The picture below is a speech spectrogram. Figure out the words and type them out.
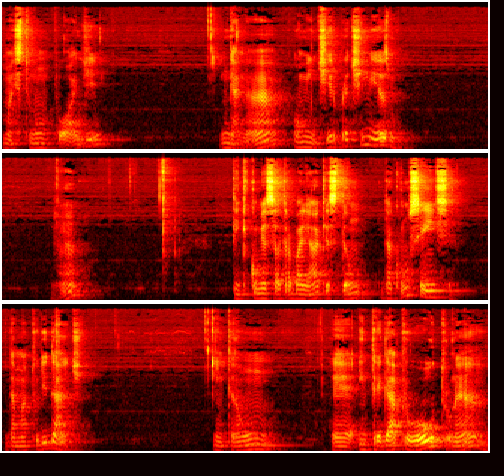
mas tu não pode enganar ou mentir para ti mesmo. Né? Tem que começar a trabalhar a questão da consciência, da maturidade. Então, é, entregar para o outro, né?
